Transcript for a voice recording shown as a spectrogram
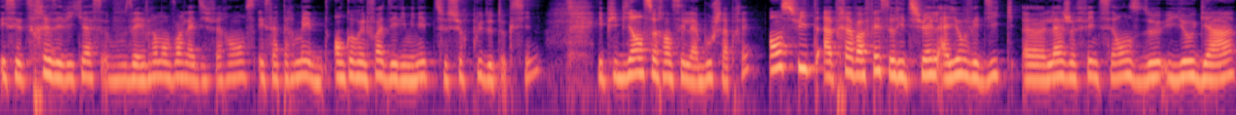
et c'est très efficace. Vous allez vraiment voir la différence et ça permet encore une fois d'éliminer ce surplus de toxines. Et puis bien se rincer la bouche après. Ensuite, après avoir fait ce rituel ayurvédique, euh, là je fais une séance de yoga.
